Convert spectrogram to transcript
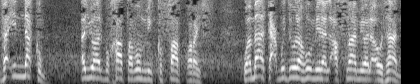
فإنكم أيها المخاطبون من كفار قريش وما تعبدونه من الأصنام والأوثان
